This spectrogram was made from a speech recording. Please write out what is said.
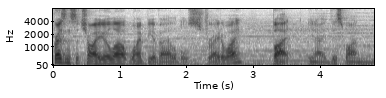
Presence of Chayula won't be available straight away, but you know, this one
